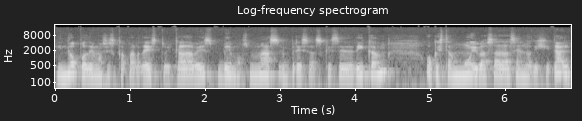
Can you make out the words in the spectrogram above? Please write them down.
y no podemos escapar de esto y cada vez vemos más empresas que se dedican o que están muy basadas en lo digital.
